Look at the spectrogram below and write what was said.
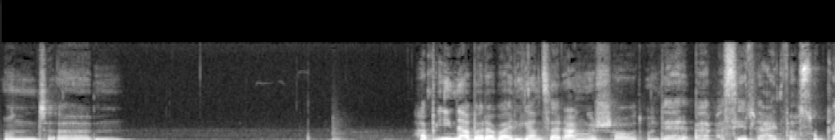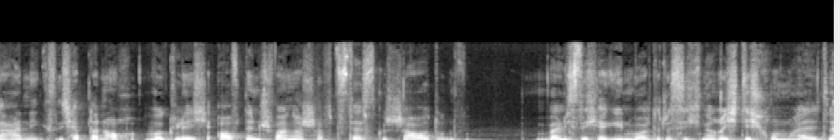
und ähm, habe ihn aber dabei die ganze Zeit angeschaut und da passierte einfach so gar nichts. Ich habe dann auch wirklich auf den Schwangerschaftstest geschaut und weil ich sicher gehen wollte, dass ich ihn richtig rumhalte,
